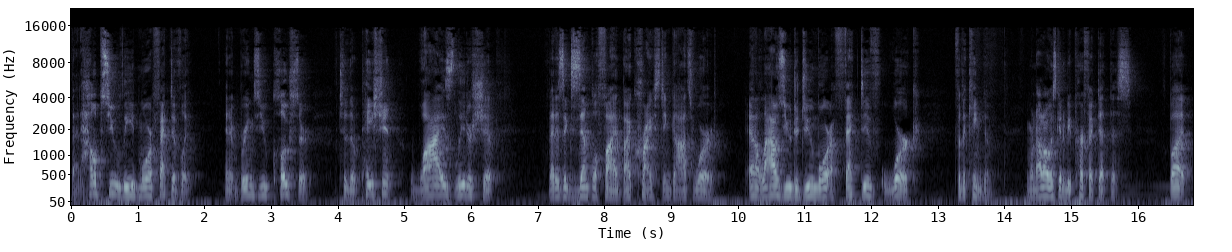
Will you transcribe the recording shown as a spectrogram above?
that helps you lead more effectively and it brings you closer to the patient, wise leadership that is exemplified by Christ in God's Word. and allows you to do more effective work for the kingdom. And we're not always going to be perfect at this, but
